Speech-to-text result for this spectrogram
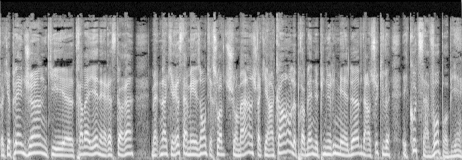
Fait qu'il y a plein de jeunes qui euh, travaillaient dans un restaurant, maintenant, qui restent à la maison, qui reçoivent du chômage. Fait qu'il y a encore le problème de pénurie de main-d'œuvre dans ceux qui veulent. Écoute, ça va pas bien.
